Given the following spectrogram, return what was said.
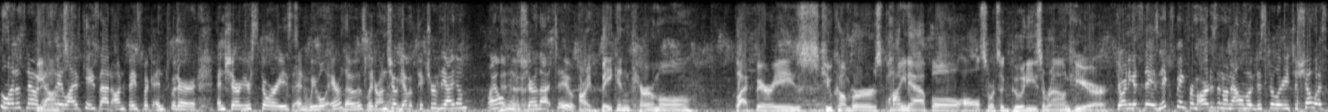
Let us know at Be SA honest. Live KSAT on Facebook and Twitter and share your stories, and we will air those later on the show. If you have a picture of the item, by all means, share that too. All right, bacon, caramel, blackberries, cucumbers, pineapple, all sorts of goodies around here. Joining us today is Nick Spink from Artisan on Alamo Distillery to show us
